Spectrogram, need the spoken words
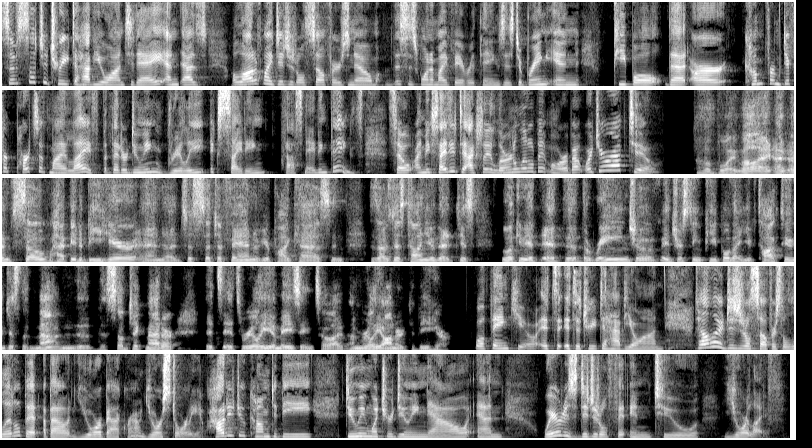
So, such a treat to have you on today. And as a lot of my digital selfers know, this is one of my favorite things is to bring in people that are come from different parts of my life, but that are doing really exciting, fascinating things. So I'm excited to actually learn a little bit more about what you're up to. Oh boy. Well, I, am so happy to be here and uh, just such a fan of your podcast. And as I was just telling you that just looking at, at the, the range of interesting people that you've talked to and just the mountain, the, the subject matter, it's, it's really amazing. So I, I'm really honored to be here. Well, thank you. It's it's a treat to have you on. Tell our digital selfers a little bit about your background, your story. How did you come to be doing what you're doing now and where does digital fit into your life?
